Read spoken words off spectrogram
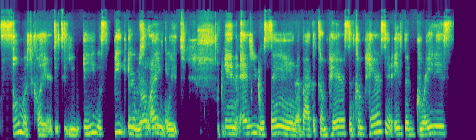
so much clarity to you and he will speak in your language. And as you were saying about the comparison, comparison is the greatest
